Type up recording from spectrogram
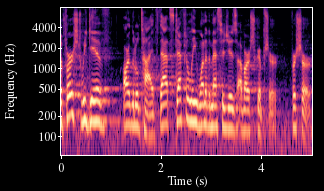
So, first, we give our little tithe. That's definitely one of the messages of our scripture, for sure.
